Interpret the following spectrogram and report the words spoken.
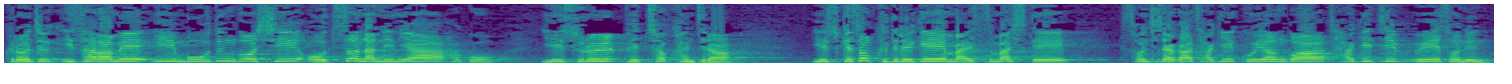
그런즉 이 사람의 이 모든 것이 어디서 났느냐 하고 예수를 배척한지라 예수께서 그들에게 말씀하시되 선지자가 자기 고향과 자기 집 외에서는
